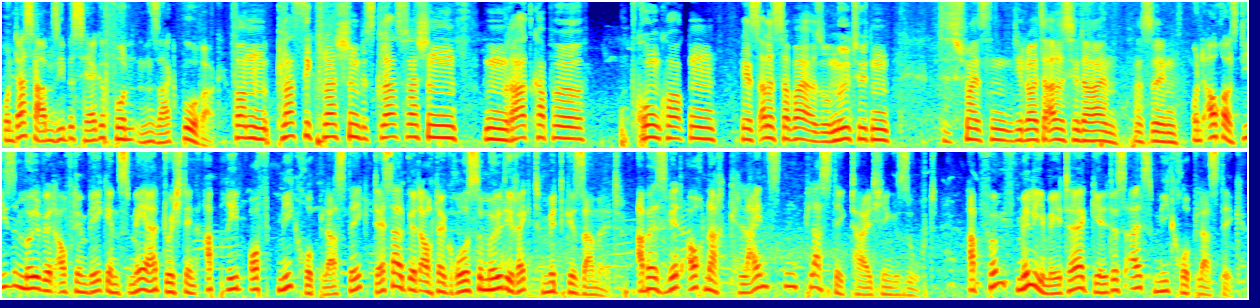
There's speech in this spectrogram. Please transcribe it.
Und das haben sie bisher gefunden, sagt Burak. Von Plastikflaschen bis Glasflaschen, Radkappe, Kronkorken, hier ist alles dabei, also Mülltüten. Das schmeißen die Leute alles hier da rein. Deswegen. Und auch aus diesem Müll wird auf dem Weg ins Meer durch den Abrieb oft Mikroplastik. Deshalb wird auch der große Müll direkt mitgesammelt. Aber es wird auch nach kleinsten Plastikteilchen gesucht. Ab 5 mm gilt es als Mikroplastik.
